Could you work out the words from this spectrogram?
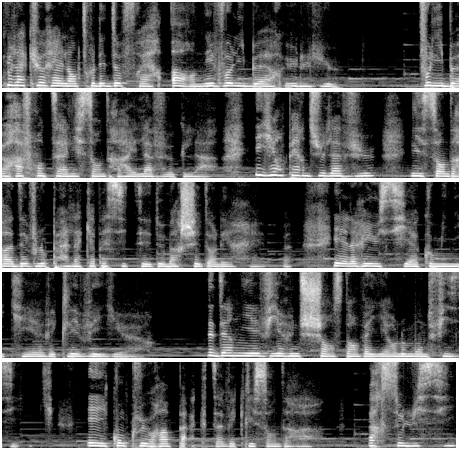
que la querelle entre les deux frères Horn et Volibear eut lieu. Volibear affronta Lysandra et l'aveugla. Ayant perdu la vue, Lysandra développa la capacité de marcher dans les rêves, et elle réussit à communiquer avec les veilleurs. Ces derniers virent une chance d'envahir le monde physique, et conclurent un pacte avec Lysandra. Par celui-ci,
